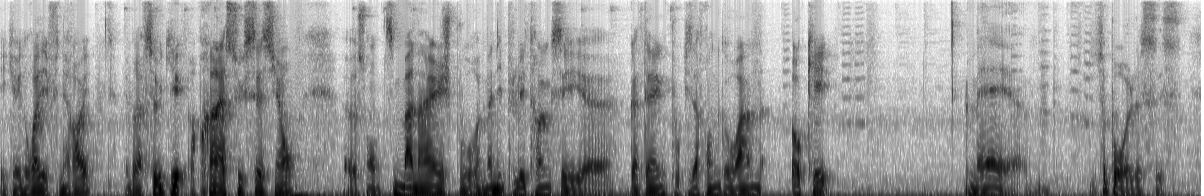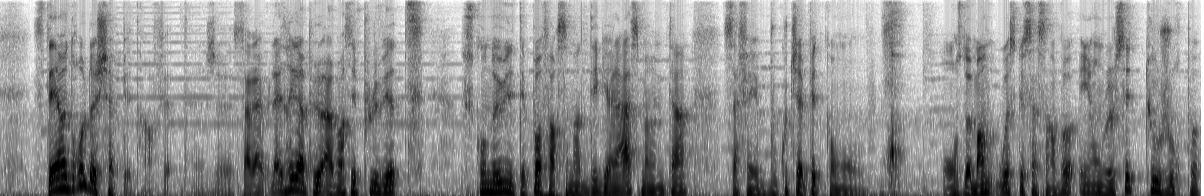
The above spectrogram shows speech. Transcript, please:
et qu'il a le droit à des funérailles. Mais bref, celui qui reprend la succession, euh, son petit manège pour manipuler Trunks et Gotenks pour qu'ils affrontent Gohan, ok. Mais, c'est pour eux, c'est c'était un drôle de chapitre, en fait. L'intrigue a pu avancer plus vite. Ce qu'on a eu n'était pas forcément dégueulasse, mais en même temps, ça fait beaucoup de chapitres qu'on on se demande où est-ce que ça s'en va, et on ne le sait toujours pas.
